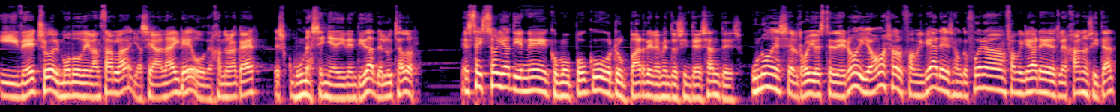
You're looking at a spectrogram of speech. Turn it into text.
y de hecho, el modo de lanzarla, ya sea al aire o dejándola caer, es como una seña de identidad del luchador. Esta historia tiene como poco otro par de elementos interesantes. Uno es el rollo este de no, y llamamos a los familiares, aunque fueran familiares lejanos y tal,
